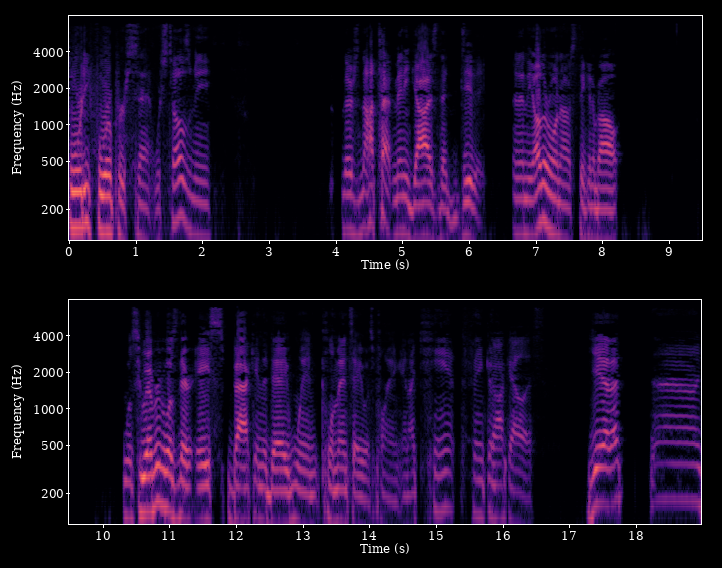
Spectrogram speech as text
44%, which tells me there's not that many guys that did it. And then the other one I was thinking about was whoever was their ace back in the day when Clemente was playing. And I can't think of. Doc Ellis. Yeah, that, uh,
